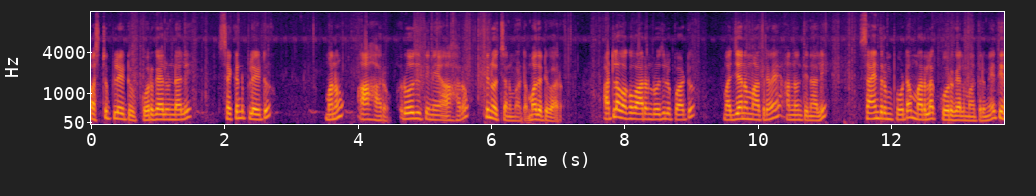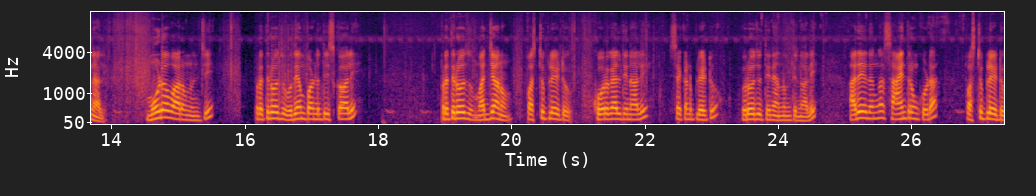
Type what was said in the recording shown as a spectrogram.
ఫస్ట్ ప్లేటు కూరగాయలు ఉండాలి సెకండ్ ప్లేటు మనం ఆహారం రోజు తినే ఆహారం తినొచ్చు అనమాట మొదటి వారం. అట్లా ఒక వారం రోజుల పాటు మధ్యాహ్నం మాత్రమే అన్నం తినాలి సాయంత్రం పూట మరలా కూరగాయలు మాత్రమే తినాలి. మూడో వారం నుంచి ప్రతిరోజు ఉదయం పండ్లు తీసుకోవాలి ప్రతిరోజు మధ్యాహ్నం ఫస్ట్ ప్లేటు కూరగాయలు తినాలి సెకండ్ ప్లేటు రోజు తినే అన్నం తినాలి. అదేవిధంగా సాయంత్రం కూడా ఫస్ట్ ప్లేటు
